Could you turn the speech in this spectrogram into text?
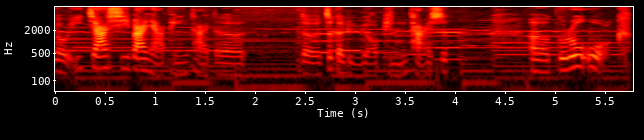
有一家西班牙平台的的这个旅游平台是呃 Group Work，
